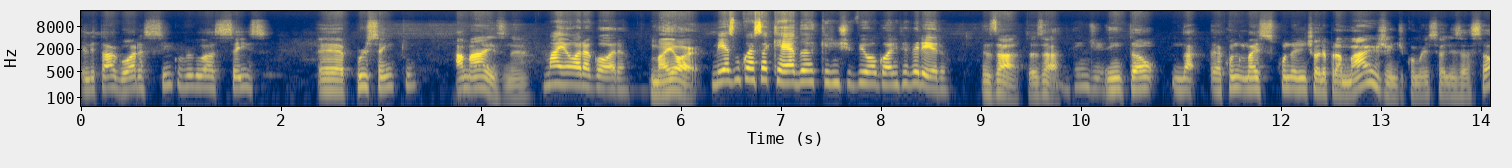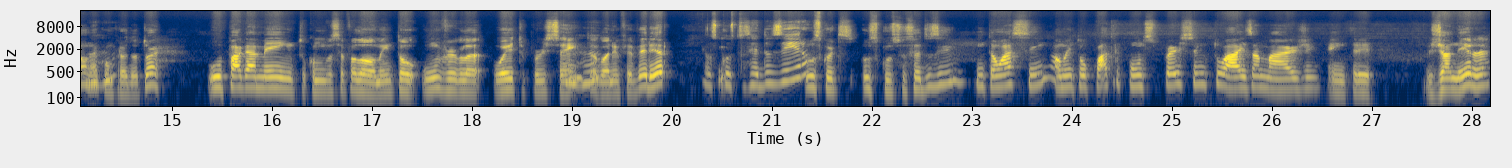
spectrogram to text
ele está agora 5,6% é, por cento a mais, né? Maior agora. Maior. Mesmo com essa queda que a gente viu agora em fevereiro. Exato, exato. Entendi. Então, na, é, quando, mas quando a gente olha para a margem de comercialização, uhum. né, com o uhum. produtor, o pagamento, como você falou, aumentou 1,8% uhum. agora em fevereiro. Os custos reduziram. Os custos, os custos reduziram. Então, assim, aumentou 4 pontos percentuais a margem entre janeiro, né?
